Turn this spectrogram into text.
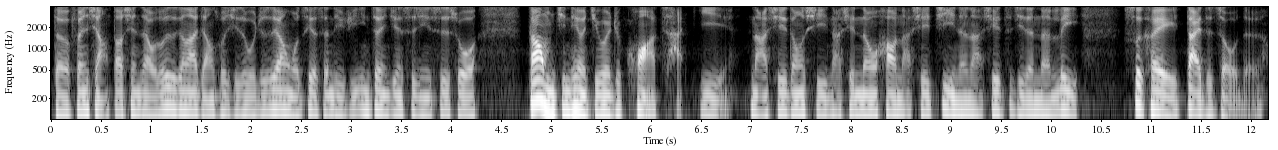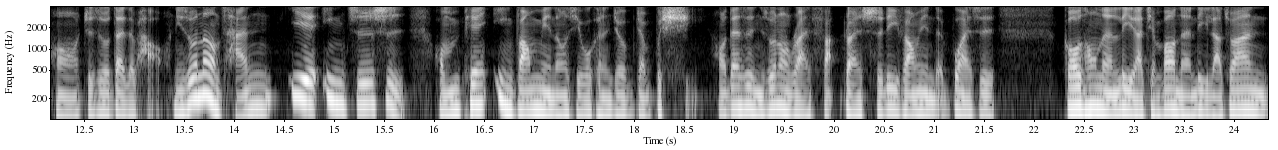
的分享到现在，我都是跟他讲说，其实我就是让我自己的身体去印证一件事情，是说，当我们今天有机会去跨产业，哪些东西、哪些 know how、哪些技能、哪些自己的能力是可以带着走的哦，就是说带着跑。你说那种产业硬知识，我们偏硬方面的东西，我可能就比较不行。哦，但是你说那种软方、软实力方面的，不管是沟通能力啦、简报能力啦、专案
